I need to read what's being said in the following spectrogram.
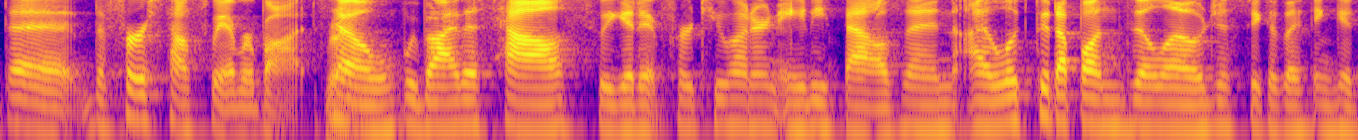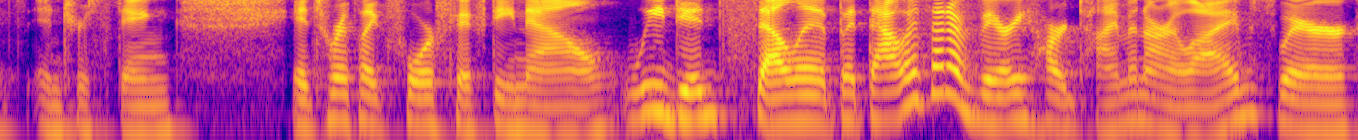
the the first house we ever bought. So we buy this house, we get it for two hundred eighty thousand. I looked it up on Zillow just because I think it's interesting. It's worth like four fifty now. We did sell it, but that was at a very hard time in our lives where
